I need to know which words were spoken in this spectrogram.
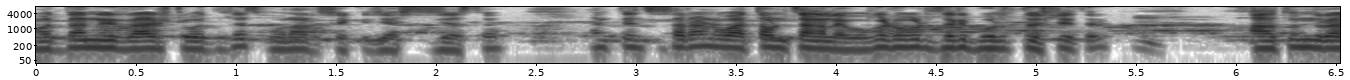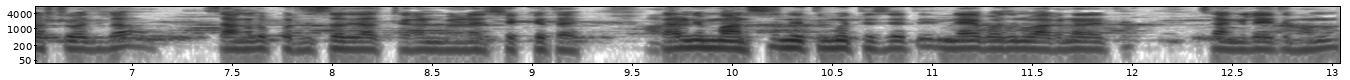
मतदान हे राष्ट्रवादीलाच होणार शक्य जास्तीत जास्त. आणि त्यांचं सर्वांना वातावरण चांगलं आहे. उघड उघड जरी बोलत नसले तर आतून राष्ट्रवादीला चांगला प्रतिसाद या ठिकाणी मिळण्याची शक्यता आहे. कारण माणसं नीतिमत्तेचे आहे ते न्याय बाजून वागणार आहे ते चांगले आहे ते म्हणून.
